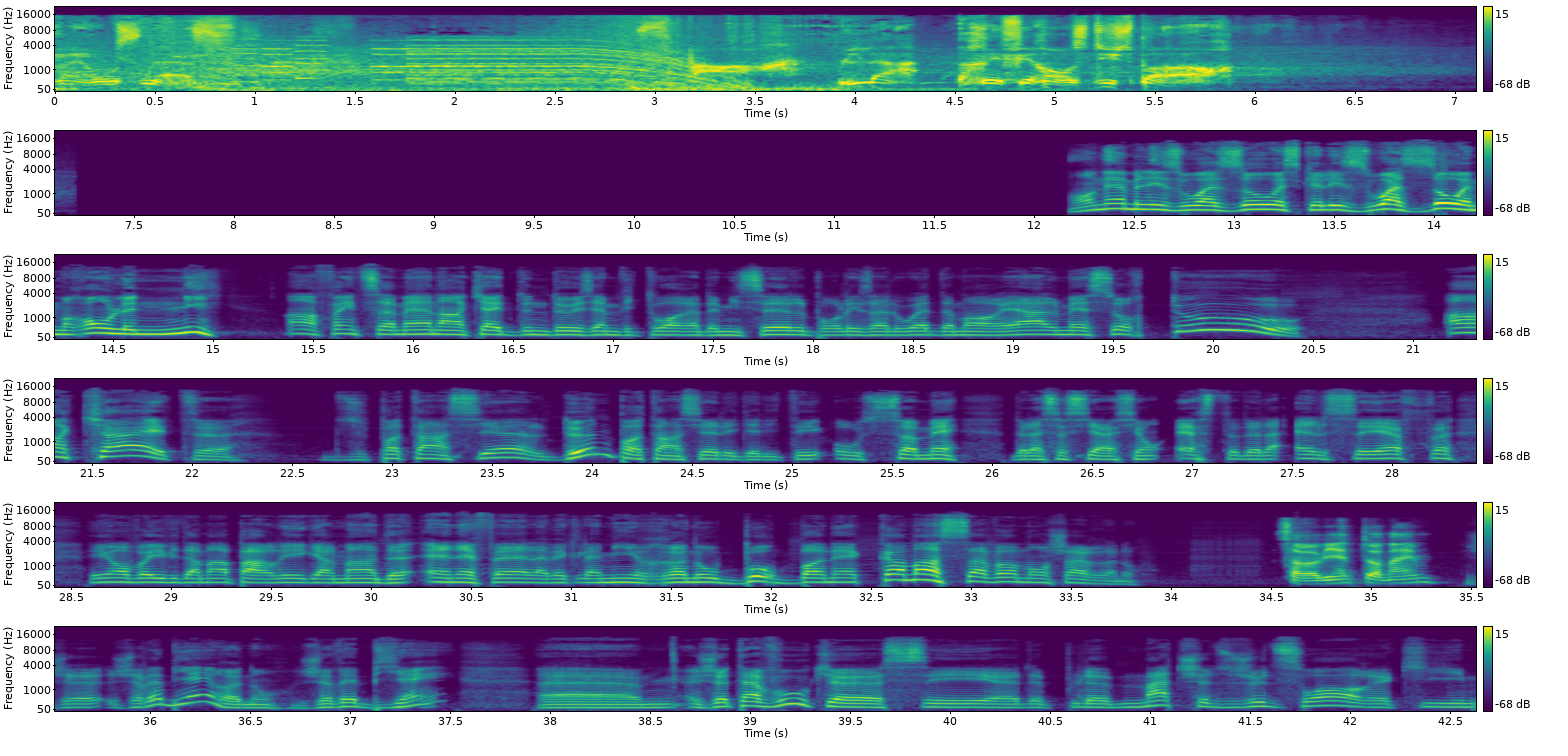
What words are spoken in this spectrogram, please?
91.9. La référence du sport. On aime les oiseaux. Est-ce que les oiseaux aimeront le nid? En fin de semaine, en quête d'une deuxième victoire à domicile pour les Alouettes de Montréal, mais surtout en quête du potentiel, d'une potentielle égalité au sommet de l'association Est de la LCF. Et on va évidemment parler également de NFL avec l'ami Renaud Bourbonnais. Comment ça va, mon cher Renaud? Ça va bien toi-même? Je, je, vais bien, Renaud. Je vais bien. Euh, je t'avoue que c'est euh, le match du jeudi soir qui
